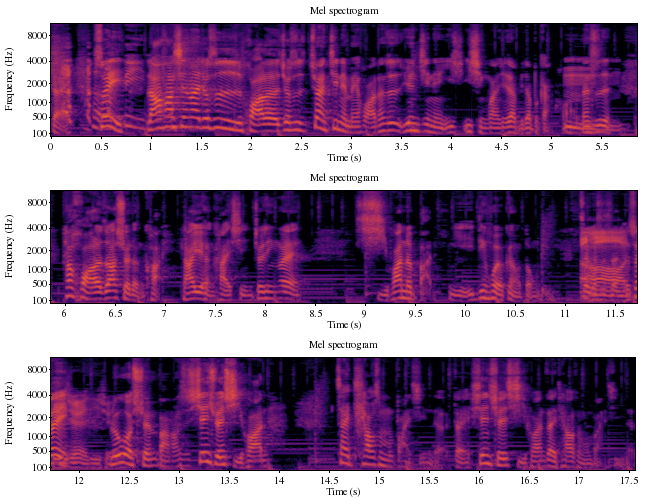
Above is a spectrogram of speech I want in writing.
对。所以，然后他现在就是滑了，就是虽然今年没滑，但是。因为今年疫疫情关系，他比较不敢滑，但是他滑了之后学的很快，然后也很开心，就是因为喜欢的板，你一定会有更有动力，这个是真的。所以如果选板，是先选喜欢，再挑什么版型的，对，先选喜欢，再挑什么版型的。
